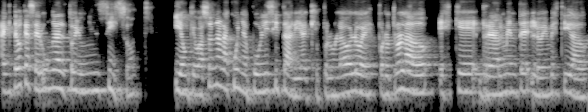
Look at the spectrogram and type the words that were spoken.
Aquí tengo que hacer un alto y un inciso, y aunque va a sonar a cuña publicitaria, que por un lado lo es, por otro lado es que realmente lo he investigado,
